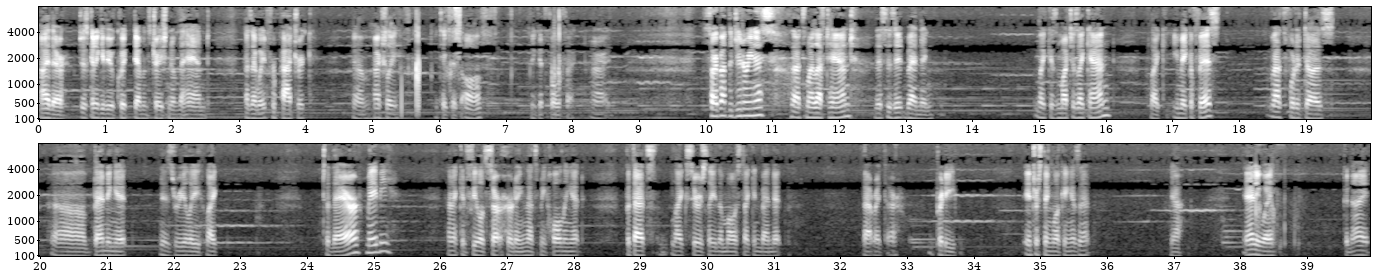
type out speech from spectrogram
Hi there. Just going to give you a quick demonstration of the hand as I wait for Patrick. Um, actually, let me take this off so get full effect. Alright. Sorry about the jitteriness. That's my left hand. This is it bending. Like as much as I can. Like you make a fist. That's what it does. Uh, bending it is really like to there, maybe? And I can feel it start hurting. That's me holding it. But that's like seriously the most I can bend it. That right there. Pretty interesting looking, isn't it? Yeah. Anyway, good night.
